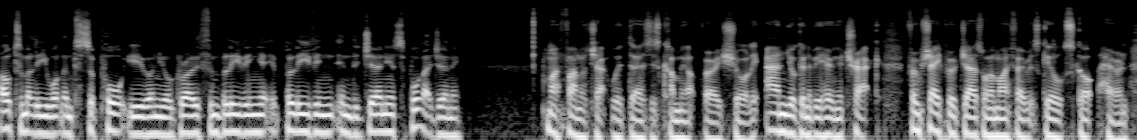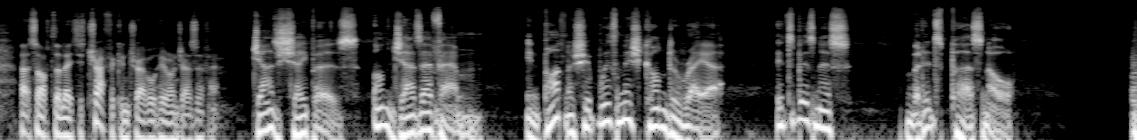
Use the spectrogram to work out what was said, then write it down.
ultimately, you want them to support you on your growth and believe in believe in, in the journey and support that journey. My final chat with Des is coming up very shortly, and you're going to be hearing a track from Shaper of Jazz, one of my favourites, Gil Scott Heron. That's after the latest traffic and travel here on Jazz FM. Jazz Shapers on Jazz FM. In partnership with Mishcon de Reya. It's business, but it's personal. You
